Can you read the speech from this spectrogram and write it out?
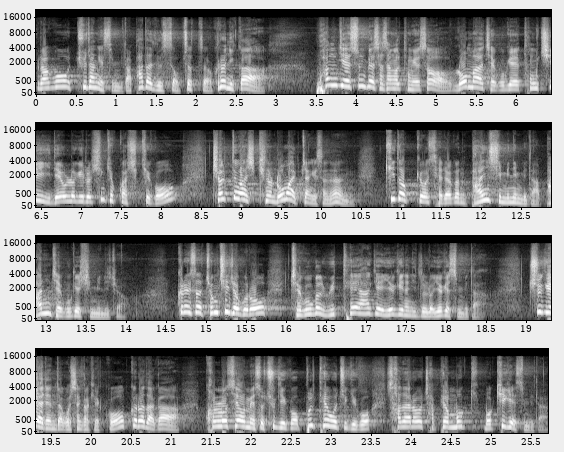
라고 주장했습니다. 받아들일 수 없었죠. 그러니까 황제 숭배 사상을 통해서 로마 제국의 통치 이데올로기를 신격화시키고 절대화시키는 로마 입장에서는 기독교 세력은 반시민입니다. 반제국의 시민이죠. 그래서 정치적으로 제국을 위태하게 여기는 이들로 여겼습니다. 죽여야 된다고 생각했고 그러다가 콜로세움에서 죽이고 불태워 죽이고 사다로 잡혀 먹히, 게 했습니다.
